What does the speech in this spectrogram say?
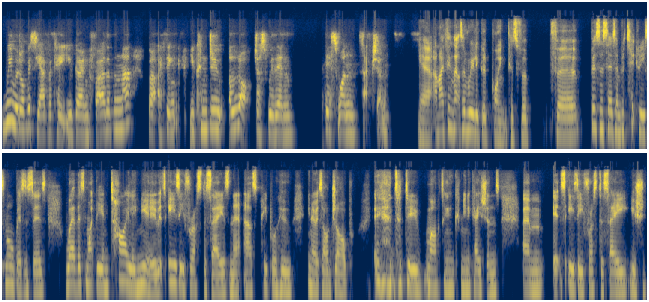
We would obviously advocate you going further than that, but I think you can do a lot just within this one section. Yeah, and I think that's a really good point because for for businesses and particularly small businesses where this might be entirely new, it's easy for us to say, isn't it, as people who, you know, it's our job to do marketing and communications, um, it's easy for us to say you should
